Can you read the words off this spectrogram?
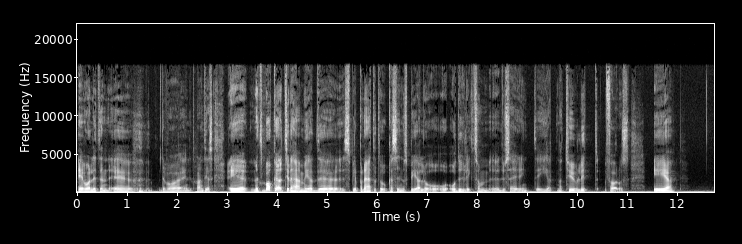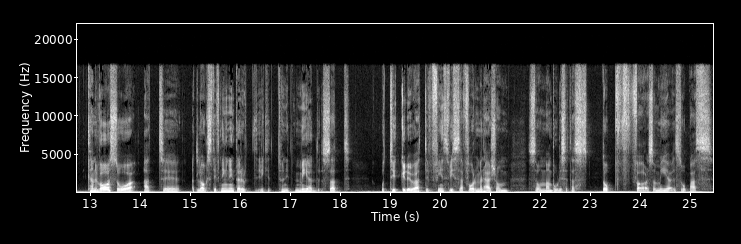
Det var en liten, eh, det var en liten parentes. Eh, men tillbaka till det här med eh, spel på nätet och kasinospel och, och, och dylikt som eh, du säger inte är helt naturligt för oss. kan det vara så att, eh, att lagstiftningen inte har riktigt hunnit med så att och tycker du att det finns vissa former här som, som man borde sätta stopp för som är så pass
